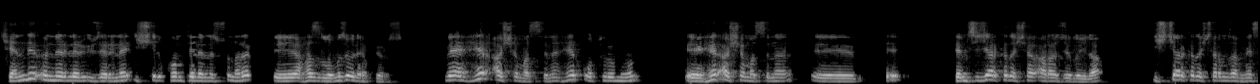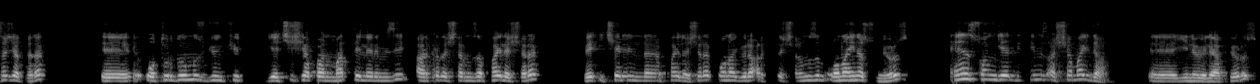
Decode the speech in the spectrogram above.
kendi önerileri üzerine işleri komitelerine sunarak e, hazırlığımızı öyle yapıyoruz. Ve her aşamasını, her oturumun e, her aşamasını e, te, temsilci arkadaşlar aracılığıyla işçi arkadaşlarımıza mesaj atarak e, oturduğumuz günkü geçiş yapan maddelerimizi arkadaşlarımıza paylaşarak ve içeriğinde paylaşarak ona göre arkadaşlarımızın onayına sunuyoruz. En son geldiğimiz aşamayı da e, yine öyle yapıyoruz.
